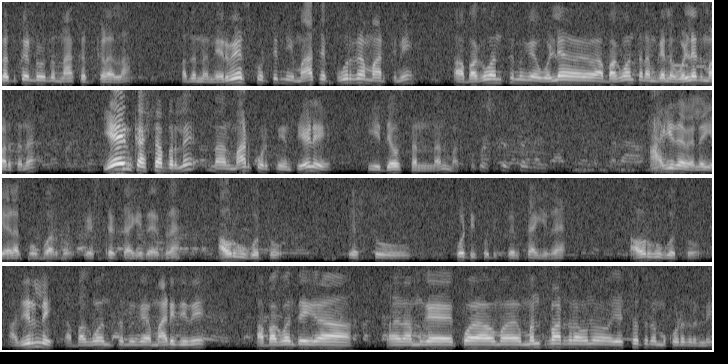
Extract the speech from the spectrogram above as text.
ಕದ್ಕೊಂಡ್ರು ಅಂತ ನಾ ಕದ್ಕೊಳ್ಳಲ್ಲ ಅದನ್ನು ನೆರವೇರಿಸ್ಕೊಡ್ತೀನಿ ನೀವು ಮಾಸೆ ಪೂರ್ಣ ಮಾಡ್ತೀನಿ. ಆ ಭಗವಂತನಿಗೆ ಒಳ್ಳೆ ಆ ಭಗವಂತ ನಮಗೆಲ್ಲ ಒಳ್ಳೇದು ಮಾಡ್ತಾನೆ. ಏನು ಕಷ್ಟ ಬರಲಿ ನಾನು ಮಾಡಿಕೊಡ್ತೀನಿ ಅಂತ ಹೇಳಿ ಈ ದೇವಸ್ಥಾನ ನಾನು ಮಾಡ್ಕೊಡ್ತೀನಿ. ಆಗಿದಾವೆಲ್ಲ ಹೇಳಕ್ಕೆ ಹೋಗ್ಬಾರ್ದು. ಎಷ್ಟು ಖರ್ಚಾಗಿದೆ ಅಂದರೆ ಅವ್ರಿಗೂ ಗೊತ್ತು. ಎಷ್ಟು ಕೋಟಿ ಕೋಟಿ ಖರ್ಚಾಗಿದೆ ಅವ್ರಿಗೂ ಗೊತ್ತು. ಅದಿರಲಿ ಆ ಭಗವಂತನಿಗೆ ಮಾಡಿದ್ದೀವಿ ಆ ಭಗವಂತ ಈಗ ನಮಗೆ ಮನ್ಸು ಮಾಡಿದ್ರೆ ಅವನು ಎಷ್ಟೊತ್ತು ನಮ್ಗೆ ಕೊಡೋದ್ರಲ್ಲಿ?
